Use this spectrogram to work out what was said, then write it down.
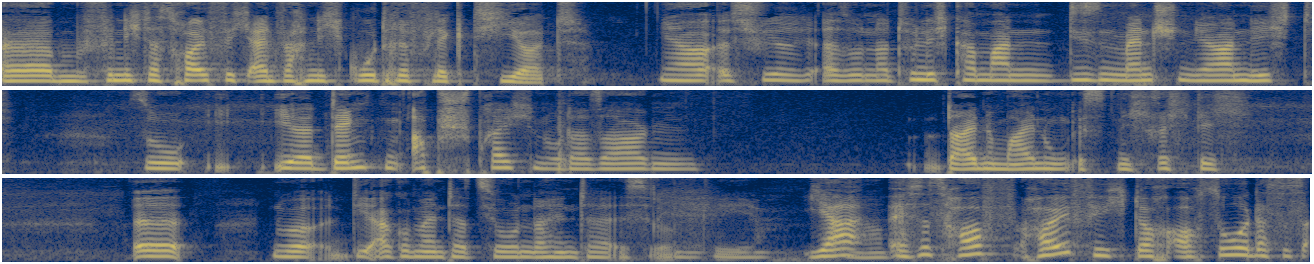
ähm, finde ich das häufig einfach nicht gut reflektiert. Ja, ist schwierig. Also natürlich kann man diesen Menschen ja nicht so ihr Denken absprechen oder sagen, deine Meinung ist nicht richtig. Äh, nur die Argumentation dahinter ist irgendwie. Ja, es ist häufig doch auch so, dass es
